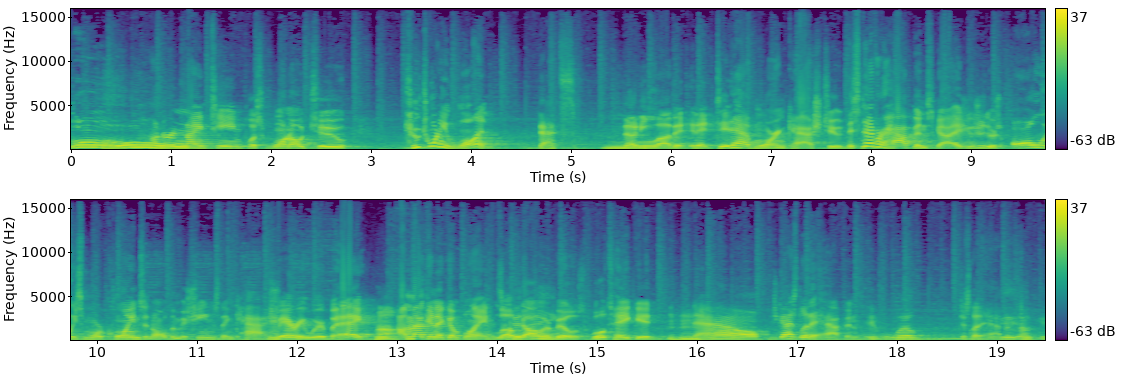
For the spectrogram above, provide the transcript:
Boom. 119 plus 102, 221. That's nutty. Love it. And it did have more in cash too. This never happens, guys. Usually there's always more coins in all the machines than cash. Hmm. Very weird, but hey, Huh. I'm not gonna complain. Love dollar thing. bills. We'll take it. Mm-hmm. Now, did you guys let it happen? It- well, Just let it happen. Uh, okay.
